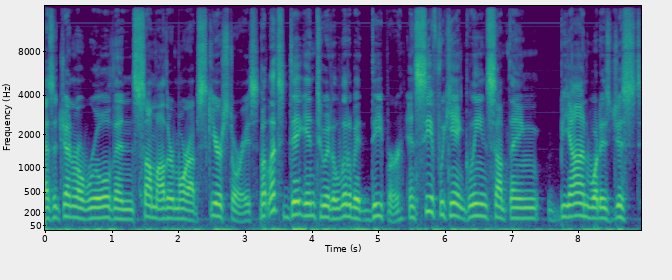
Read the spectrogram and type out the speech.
as a general rule than some other more obscure stories. But let's dig into it a little bit deeper and see if we can't glean something beyond what is just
